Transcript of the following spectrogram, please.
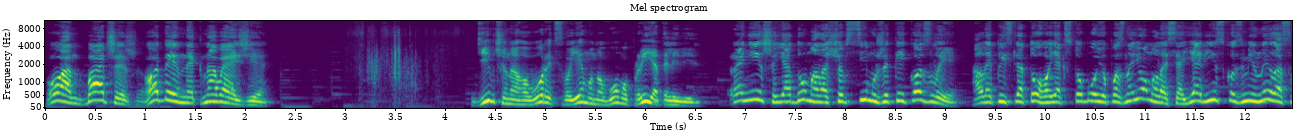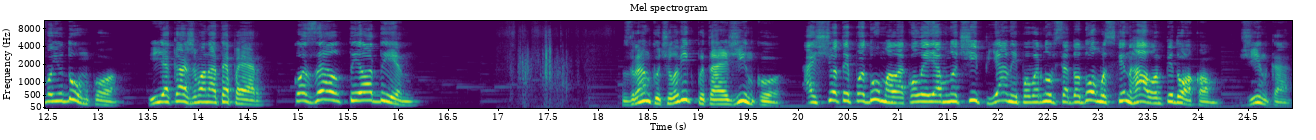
Он, бачиш, годинник на вежі. Дівчина говорить своєму новому приятелеві. Раніше я думала, що всі мужики козли, але після того, як з тобою познайомилася, я різко змінила свою думку. І яка ж вона тепер? Козел ти один. Зранку чоловік питає жінку: А що ти подумала, коли я вночі п'яний повернувся додому з фінгалом під оком? Жінка.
